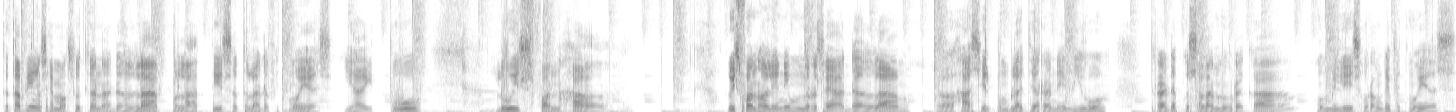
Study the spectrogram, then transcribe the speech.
tetapi yang saya maksudkan adalah pelatih setelah David Moyes, yaitu Louis van Gaal. Louis van Gaal ini menurut saya adalah uh, hasil pembelajaran MU terhadap kesalahan mereka memilih seorang David Moyes.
